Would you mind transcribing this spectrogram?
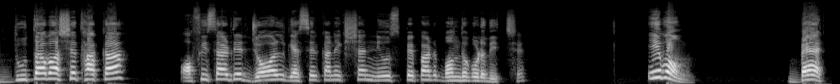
দূতাবাসে থাকা অফিসারদের জল, গ্যাসের কানেকশন নিউজ পেপার বন্ধ করে দিচ্ছে। এবং ব্যাট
